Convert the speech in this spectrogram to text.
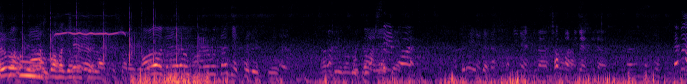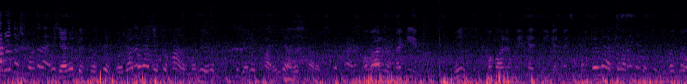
Na jó, húzba hagyom, mert tényleg kiszarodom. Hallod, erre akkor nem volt egyet se lőttél. Nem bírom, hogy szép volt. Csapat identitás. De már ötös volt a meccs. Igen, ötös volt, szép volt, de hát az egész jó három. Öt, igen, öt három, igen, öt három. Ha várjon meg én. Mi? Ha várjon még egy, még egy megy. De lehet, hogy vagy Jó.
